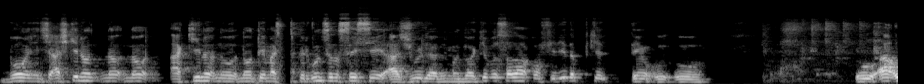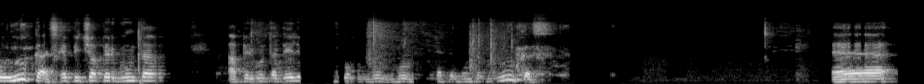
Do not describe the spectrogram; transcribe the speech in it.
Bom, gente, acho que não, não, não aqui não, não, tem mais perguntas. Eu não sei se a Júlia me mandou aqui, eu vou só dar uma conferida, porque tem o. O, o, ah, o Lucas repetiu a pergunta, a pergunta dele. Vou, vou, a pergunta do Lucas. É...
